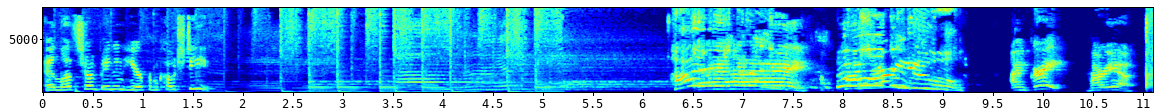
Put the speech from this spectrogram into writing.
and let's jump in and hear from Coach D. Hi! Hey! How are you? I'm great. How are you?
